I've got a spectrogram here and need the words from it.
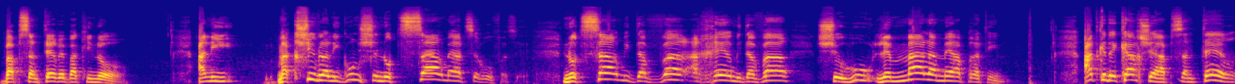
בפסנתר ובכינור. אני מקשיב לניגון שנוצר מהצירוף הזה. נוצר מדבר אחר, מדבר שהוא למעלה מהפרטים. עד כדי כך שהפסנתר,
